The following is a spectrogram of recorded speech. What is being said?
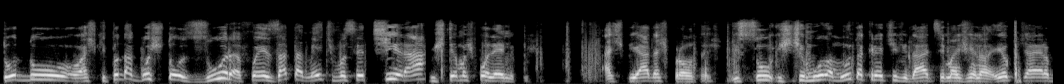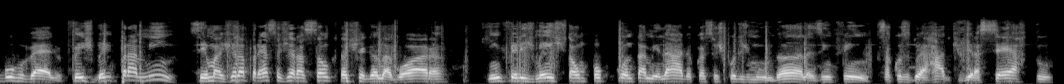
Todo, acho que toda a gostosura foi exatamente você tirar os temas polêmicos as piadas prontas. Isso estimula muito a criatividade. Você imagina, eu que já era burro velho, fez bem para mim. Você imagina para essa geração que está chegando agora, que infelizmente está um pouco contaminada com essas coisas mundanas, enfim, essa coisa do errado que vira certo.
